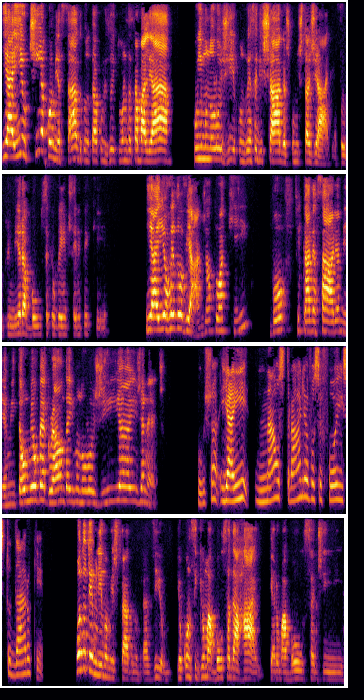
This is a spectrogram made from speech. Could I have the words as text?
E aí eu tinha começado, quando eu estava com 18 anos, a trabalhar com imunologia, com doença de Chagas, como estagiária. Foi a primeira bolsa que eu ganhei de CNPq. E aí eu resolvi, ah, já estou aqui, vou ficar nessa área mesmo. Então, o meu background é imunologia e genética. Puxa, e aí na Austrália você foi estudar o quê? Quando eu terminei meu mestrado no Brasil, eu consegui uma bolsa da RAI, que era uma bolsa de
